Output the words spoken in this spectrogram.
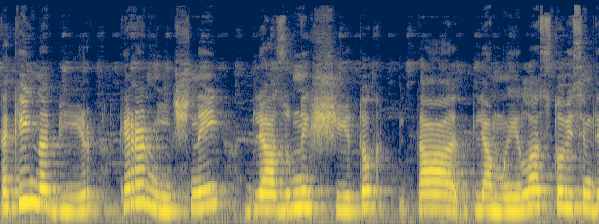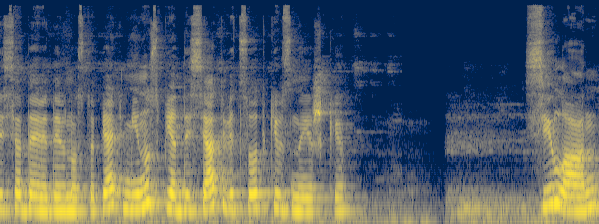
Такий набір керамічний для зубних щіток та для мила 189,95 мінус 50% знижки. Сілан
